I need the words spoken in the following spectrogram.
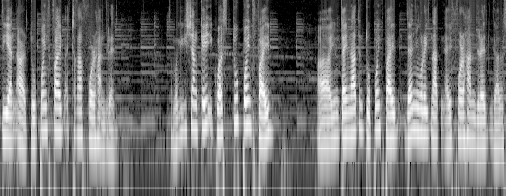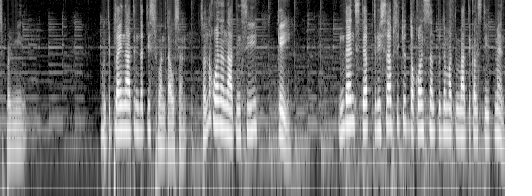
t and r. 2.5 at saka 400. So, magiging siyang k equals 2.5. Uh, yung time natin 2.5. Then, yung rate natin ay 400 gallons per minute. Multiply natin that is 1,000. So, nakuha na natin si k. And then, step 3, substitute the constant to the mathematical statement.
